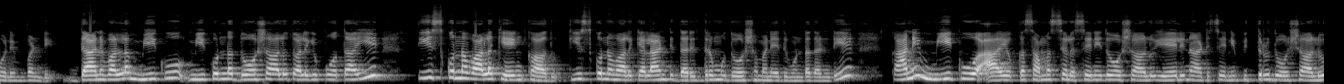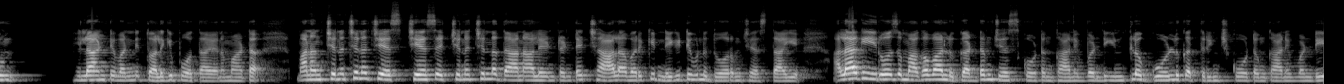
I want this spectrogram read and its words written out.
కొనివ్వండి. దానివల్ల మీకు మీకున్న దోషాలు తొలగిపోతాయి. తీసుకున్న వాళ్ళకి ఏం కాదు. తీసుకున్న వాళ్ళకి ఎలాంటి దరిద్రము దోషం అనేది ఉండదండి. కానీ మీకు ఆ యొక్క సమస్యలు శని దోషాలు ఏలినాటి శని పితృదోషాలు. ఇలాంటివన్నీ తొలగిపోతాయి అన్నమాట మనం చిన్న చిన్న చేస్- చేసే చిన్న చిన్న దానాలు ఏంటంటే చాలా వరకు నెగిటివ్ని దూరం చేస్తాయి. అలాగే ఈరోజు మగవాళ్ళు గడ్డం చేసుకోవటం కానివ్వండి ఇంట్లో గోళ్ళు కత్తిరించుకోవటం కానివ్వండి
